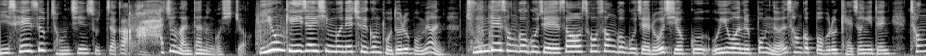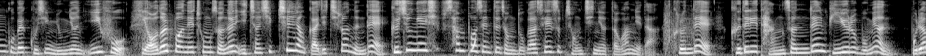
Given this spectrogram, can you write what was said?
이 세습 정치인 숫자가 아주 많다는 것이죠. 이혼 게이자의 신문의 최근 보도를 보면 중대 선거구제에서 소선거구제로 지역구 의원을 뽑는 선거법으로 개정이 된 1996년 이후 8번의 총선을 2017년까지 치렀는데 그 중에 13% 정도가 세습 정치인이었다고 합니다. 그런데 그들이 당선된 비율을 보면 무려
